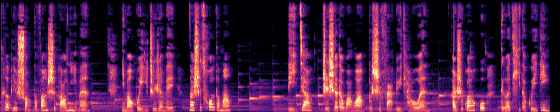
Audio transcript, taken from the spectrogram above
特别爽的方式搞你们，你们会一致认为那是错的吗？礼教指涉的往往不是法律条文，而是关乎得体的规定。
